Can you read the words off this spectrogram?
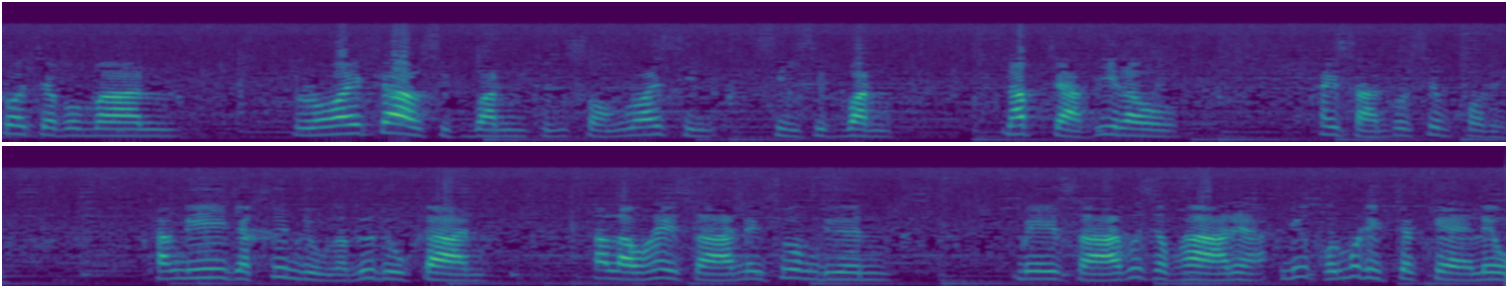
ก็จะประมาณ 190 วันถึง 240 วัน นับจากที่เราให้สารโพแทสเซียมคลอเรตทั้งนี้จะขึ้นอยู่กับฤดูกาล ถ้าเราให้สารในช่วงเดือนเมษาพฤษภาเนี่ยนี่ผลผลิตจะแก่เร็ว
